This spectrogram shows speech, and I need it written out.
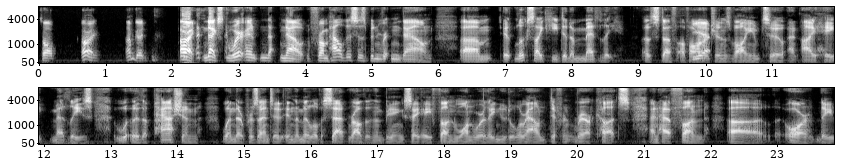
So, all right, I'm good. All right, next, where and now from how this has been written down, um, it looks like he did a medley of stuff of Origins yeah. Volume Two, and I hate medleys with a passion when they're presented in the middle of a set, rather than being, say, a fun one where they noodle around different rare cuts and have fun, uh, or they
